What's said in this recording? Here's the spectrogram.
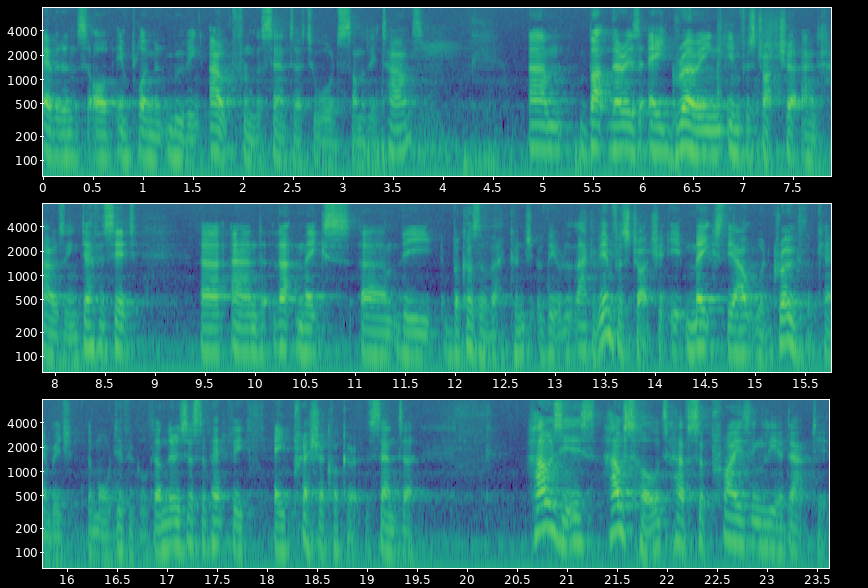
evidence of employment moving out from the centre towards some of the towns. Um, but there is a growing infrastructure and housing deficit, uh, and that makes um, the, because of the, lack of infrastructure, it makes the outward growth of Cambridge the more difficult. And there is just effectively a pressure cooker at the centre. Houses, households have surprisingly adapted.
